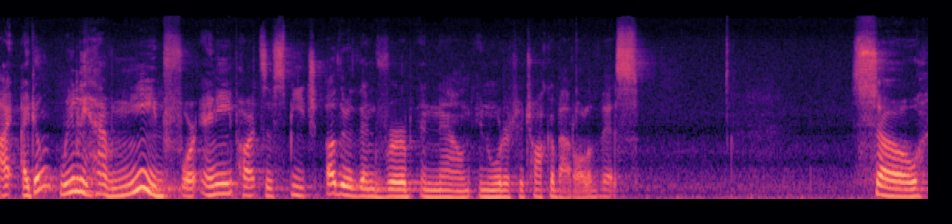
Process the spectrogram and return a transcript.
I, I, don't really have need for any parts of speech other than verb and noun in order to talk about all of this. So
